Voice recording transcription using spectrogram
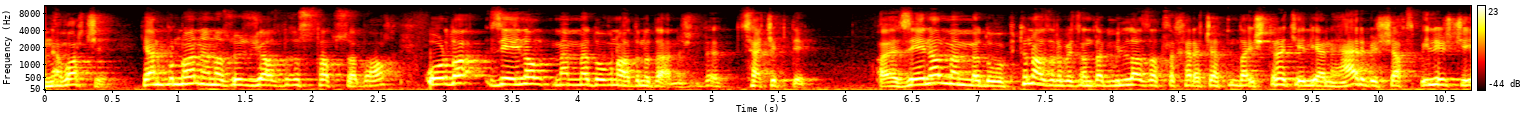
nə var ki? Yəni bunların ən az öz yazdığı statusa bax. Orada Zeynal Məmmədovun adını da çəkibdi. Zeynal Məmmədov bütün Azərbaycanda milli azadlıq hərəkatında iştirak edən hər bir şəxs bilir ki,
